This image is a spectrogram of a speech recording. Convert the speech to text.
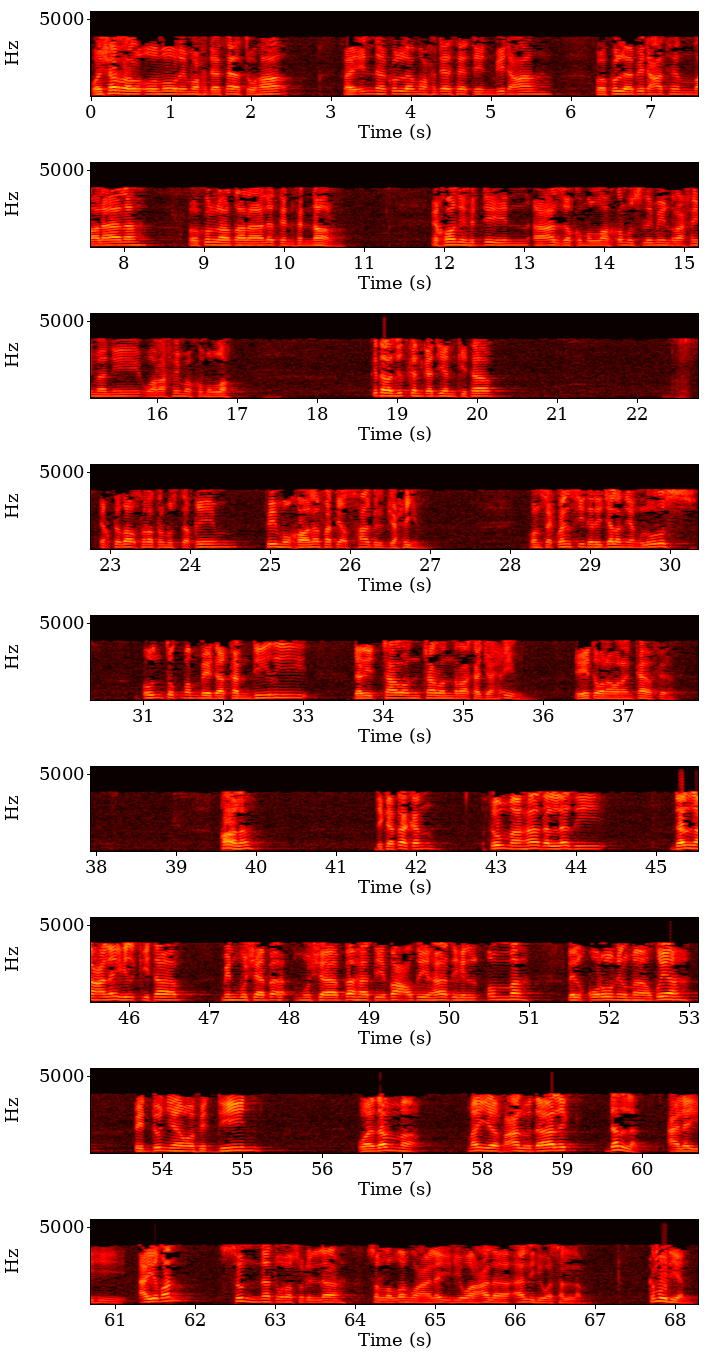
وشر الأمور محدثاتها فإن كل محدثة بدعة وكل بدعة ضلالة وكل ضلالة في النار إخواني في الدين أعزكم الله كمسلمين رحمني ورحمكم الله Kita lanjutkan kajian kitab Iqtida Siratal Mustaqim fi mukhalafati ashabil jahim. Konsekuensi dari jalan yang lurus untuk membedakan diri dari calon-calon neraka jahim. Yaitu orang-orang kafir. Qala dikatakan thumma hadha alladhi dalla alaihi alkitab min musyabah, musyabahati ba'd hadhihi al-ummah lil qurun al-madiyah fi dunya wa din wa dhamma man yaf'alu dhalik dallat alaihi sunnatu Rasulullah sallallahu alaihi wa ala alihi wasallam. Kemudian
